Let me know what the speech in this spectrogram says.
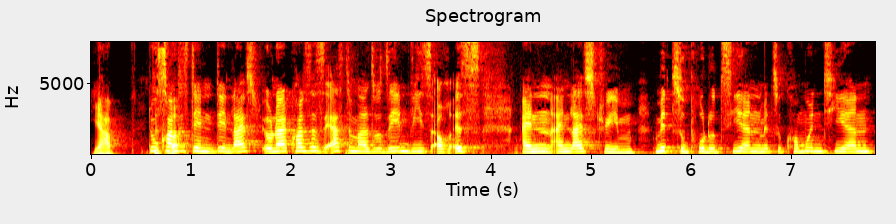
ja. Du konntest den, den Livestream, oder konntest das erste Mal so sehen, wie es auch ist, einen, einen Livestream mit zu produzieren, mit zu kommentieren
